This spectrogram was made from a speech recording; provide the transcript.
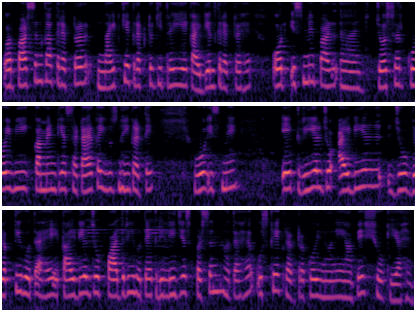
और पार्सन का करेक्टर नाइट के करेक्टर की तरह ही एक आइडियल करेक्टर है। और इसमें पार चौसर कोई भी कमेंट या सटायर का यूज़ नहीं करते। वो इसमें एक रियल जो आइडियल जो व्यक्ति होता है, एक आइडियल जो पादरी होता है, एक रिलीजियस पर्सन होता है, उसके करेक्टर को इन्होंने यहाँ पे शो किया है।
